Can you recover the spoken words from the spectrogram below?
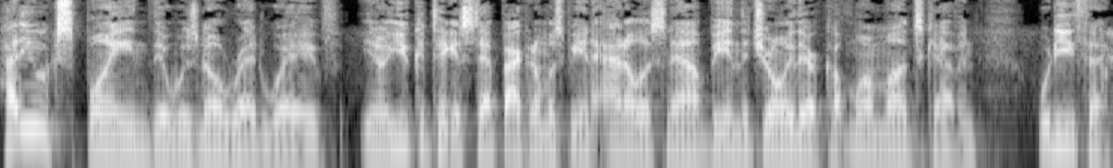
How do you explain there was no red wave? You know, you could take a step back and almost be an analyst now, being that you're only there a couple more months, Kevin. What do you think?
